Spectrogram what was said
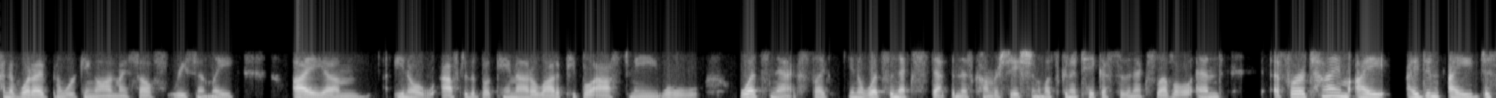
kind of what I've been working on myself recently. I, um, you know, after the book came out, a lot of people asked me, well, what's next? Like, you know, what's the next step in this conversation? What's going to take us to the next level? And uh, for a time, I, I didn't, I just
